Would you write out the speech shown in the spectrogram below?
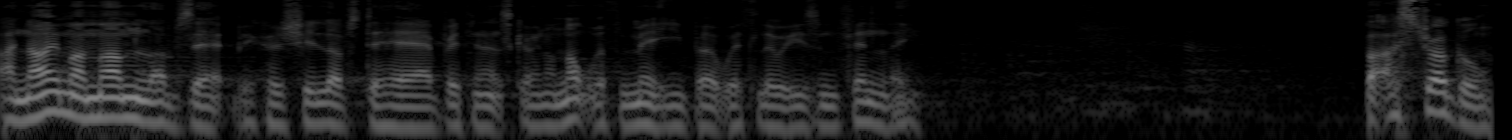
I know my mum loves it because she loves to hear everything that's going on, not with me, but with Louise and Finley. But I struggle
